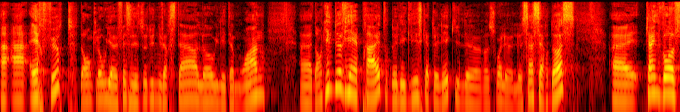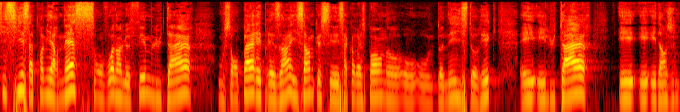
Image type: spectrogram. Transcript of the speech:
à, Erfurt, donc là où il avait fait ses études universitaires, là où il était moine. donc, il devient prêtre de l'Église catholique, il reçoit le, le sacerdoce. quand il va officier sa première messe, on voit dans le film Luther où son père est présent. Il semble que ça corresponde aux, données historiques. Et, Luther est, dans une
